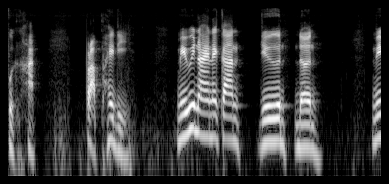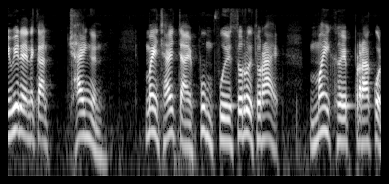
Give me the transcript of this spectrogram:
ฝึกหัด ปรับให้ดี มีวินัยในการยืนเดิน มีวินัยในการใช้เงิน ไม่ใช้จ่ายฟุ่มเฟือยสุรุ่ยสุร่ายไม่เคยปรากฏ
